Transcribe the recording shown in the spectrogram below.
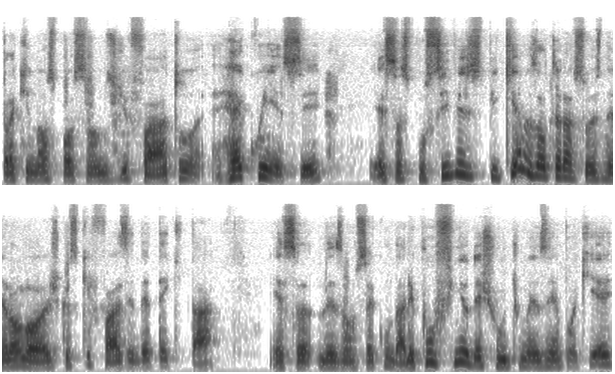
para que nós possamos, de fato, reconhecer essas possíveis pequenas alterações neurológicas que fazem detectar essa lesão secundária. E por fim, eu deixo o último exemplo aqui,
